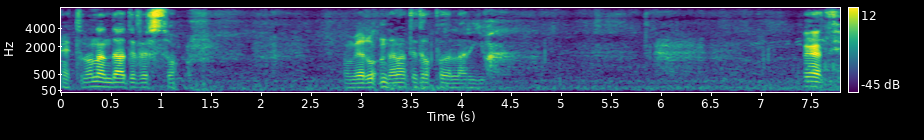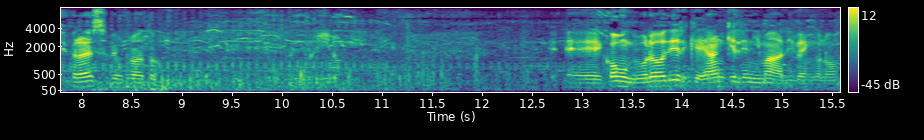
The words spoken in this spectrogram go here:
Detto non andate verso non vi allontanate troppo dalla riva. Ragazzi per adesso abbiamo trovato un mulino e comunque volevo dire che anche gli animali vengono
